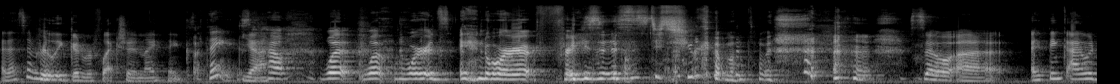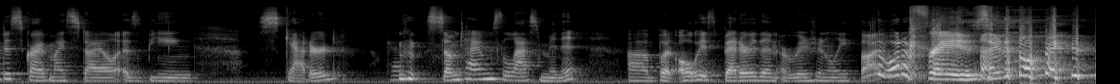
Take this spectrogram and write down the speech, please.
that's a really good reflection. I think. Thanks. Yeah. How what what words and or phrases did you come up with? so uh, I think I would describe my style as being scattered, Okay. sometimes last minute, uh, but always better than originally thought. what a phrase. I know. right?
